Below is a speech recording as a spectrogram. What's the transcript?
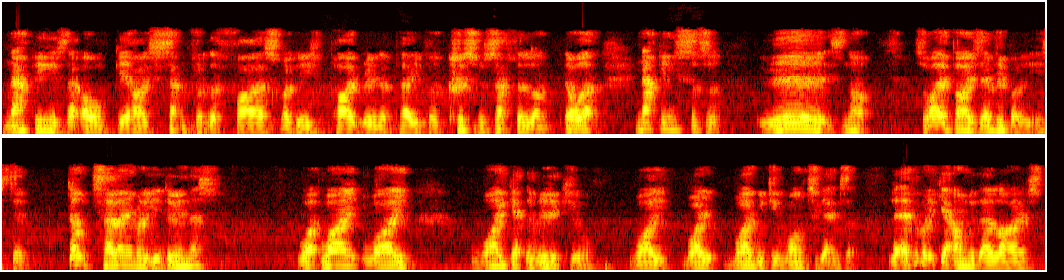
napping is that old guy sat in front of the fire, smoking his pipe, reading a paper, Christmas after lunch, all that. Napping is sort of, ugh, it's not. So I advise everybody is to don't tell anybody you're doing this. Why, why, why, why get the ridicule? Why, why, why would you want to get into? that? Let everybody get on with their lives.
